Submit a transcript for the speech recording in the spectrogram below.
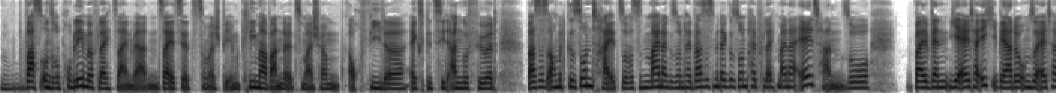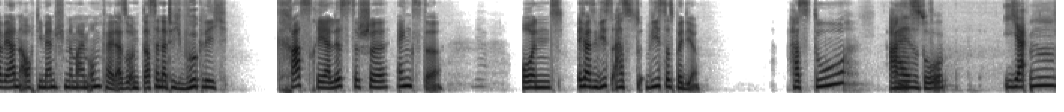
was unsere Probleme vielleicht sein werden. Sei es jetzt zum Beispiel im Klimawandel, zum Beispiel haben auch viele explizit angeführt. Was ist auch mit Gesundheit? So, was ist mit meiner Gesundheit? Was ist mit der Gesundheit vielleicht meiner Eltern? So, weil wenn, je älter ich werde, umso älter werden auch die Menschen in meinem Umfeld. Also, und das sind natürlich wirklich krass realistische Ängste. Und ich weiß nicht, wie ist, hast, wie ist das bei dir? Hast du Angst? Also, ja, mh mm,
